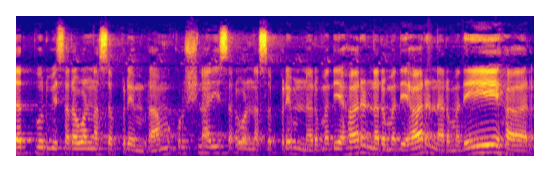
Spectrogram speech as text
तत्पूर्वी सर्वांना सप्रेम रामकृष्णारी सर्वांना सप्रेम नर्मदे हर नर्मदे हर नर्मदे हर.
